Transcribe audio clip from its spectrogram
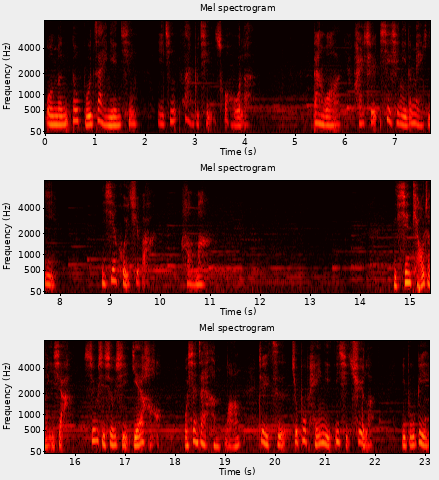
我们都不再年轻，已经犯不起错误了。但我还是谢谢你的美意。你先回去吧，好吗？你先调整一下，休息休息也好。我现在很忙，这次就不陪你一起去了。你不必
